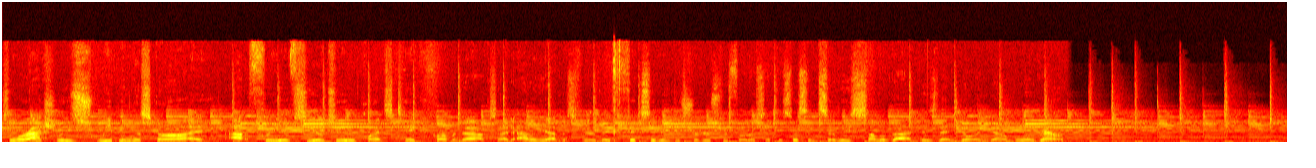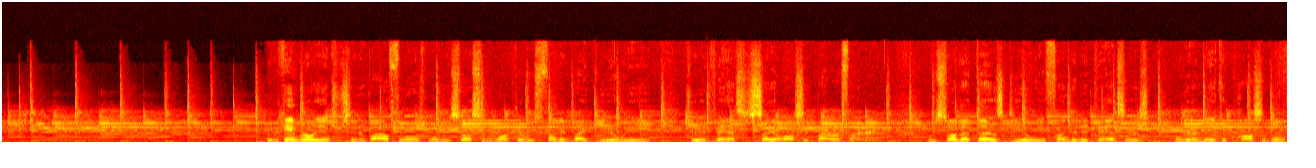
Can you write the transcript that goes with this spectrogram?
So we're actually sweeping the sky free of CO2. Plants take carbon dioxide out of the atmosphere, they fix it into sugars through photosynthesis, and at least some of that is then going down below ground. We became really interested in biofuels when we saw some work that was funded by DOE to advance cellulosic biorefinery. We saw that those DOE-funded advances were going to make it possible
